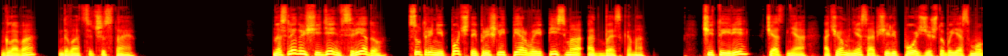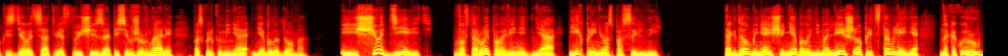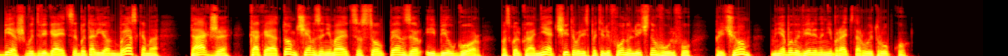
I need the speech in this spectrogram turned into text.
Глава двадцать шестая. На следующий день, в среду, с утренней почтой пришли первые письма от Бескома. Четыре в час дня, о чем мне сообщили позже, чтобы я смог сделать соответствующие записи в журнале, поскольку меня не было дома. И еще девять во второй половине дня их принес посыльный. Тогда у меня еще не было ни малейшего представления, на какой рубеж выдвигается батальон Бескома, так же, как и о том, чем занимаются Сол Пензер и Билл Гор, поскольку они отчитывались по телефону лично Вульфу, причем мне было велено не брать вторую трубку.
